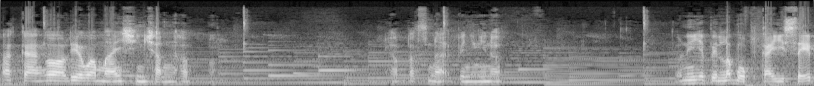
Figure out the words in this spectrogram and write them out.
ภาคกลางก็เรียกว่าไม้ชิงชันนะครับ ครับลักษณะเป็นอย่างนี้นะครับ ตัวนี้จะเป็นระบบไกเซฟ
